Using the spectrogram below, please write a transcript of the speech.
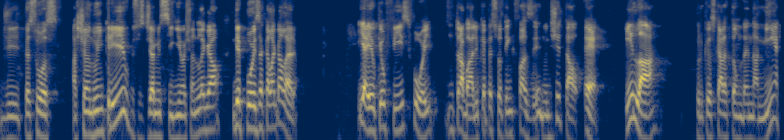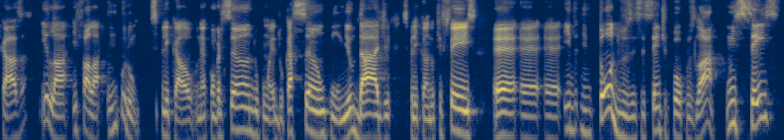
de pessoas achando incrível, pessoas que já me seguiam achando legal, depois aquela galera. E aí o que eu fiz foi um trabalho que a pessoa tem que fazer no digital. É ir lá, porque os caras estão dentro da minha casa, ir lá e falar um por um, explicar, né, conversando, com educação, com humildade, explicando o que fez. É, é, é, e de todos esses cento e poucos lá, uns seis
